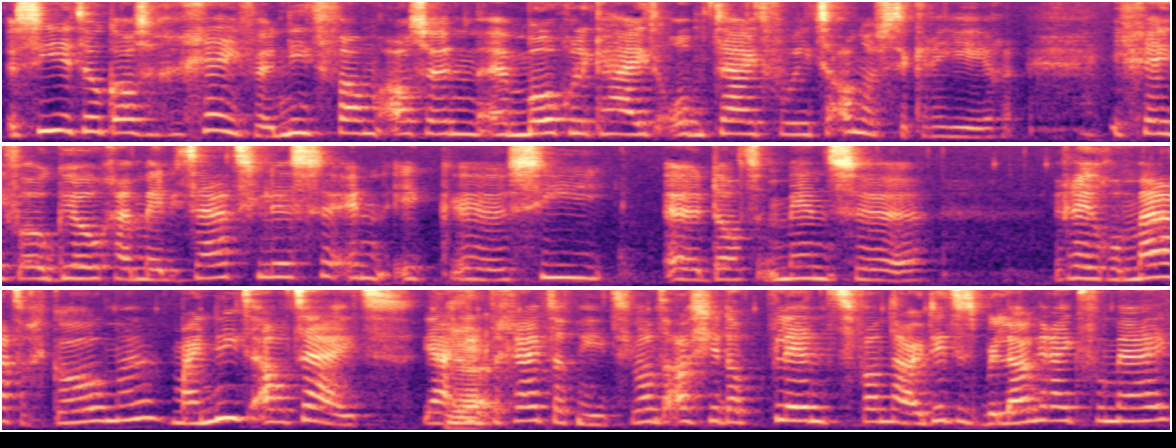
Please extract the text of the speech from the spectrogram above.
zie het ook als een gegeven. Niet van als een, een, mogelijkheid om tijd voor iets anders te creëren. Ik geef ook yoga en meditatielessen. En ik uh, zie uh, dat mensen regelmatig komen, maar niet altijd. Ja, Ja. ik begrijp dat niet. Want als je dat plant van, nou, dit is belangrijk voor mij.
